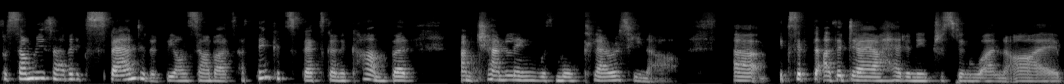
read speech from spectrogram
for some reason, I haven't expanded it beyond sound bites. I think it's that's going to come, but I'm channeling with more clarity now. Uh, except the other day, I had an interesting one. I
